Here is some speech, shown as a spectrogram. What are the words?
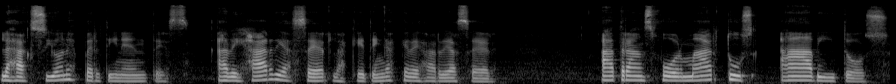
las acciones pertinentes, a dejar de hacer las que tengas que dejar de hacer, a transformar tus hábitos,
